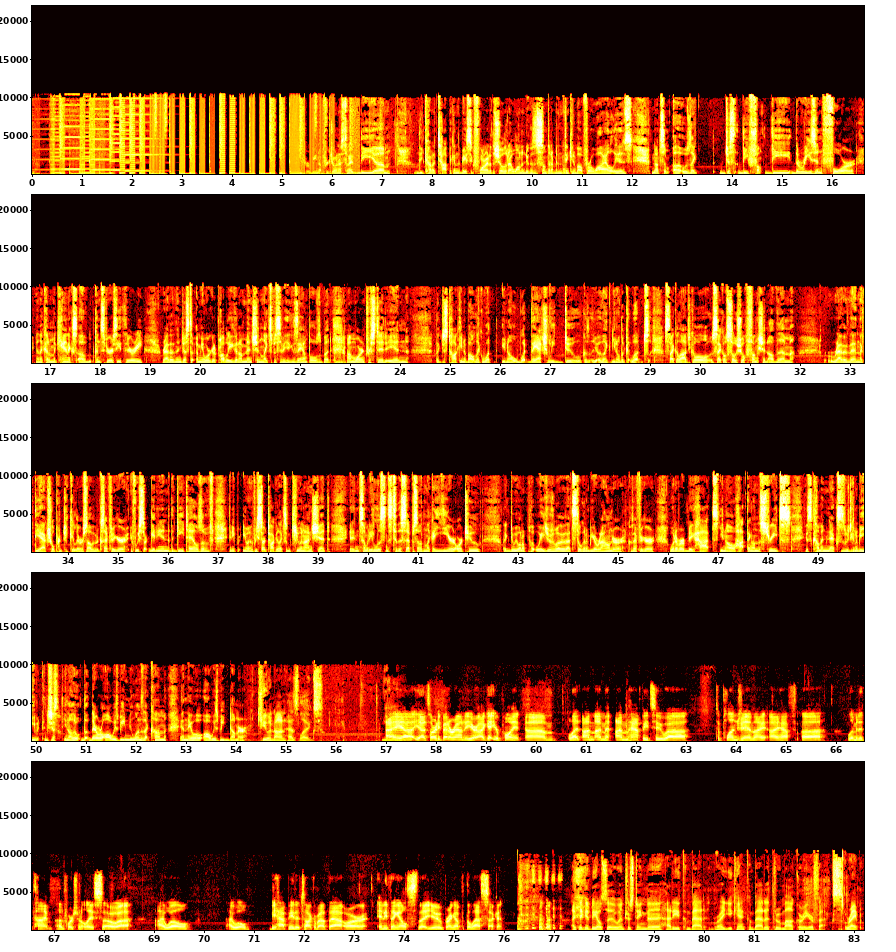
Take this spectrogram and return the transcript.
for joining us tonight. The um, the kind of topic and the basic format of the show that I want to do because it's something I've been thinking about for a while is not some. Uh, it was like just the fun- the the reason for and the kind of mechanics of conspiracy theory rather than just I mean we're gonna probably gonna mention like specific examples but I'm more interested in like just talking about like what you know what they actually do. Because like you know the what psychological psychosocial function of them rather than like the actual particulars of it. Because I figure if we start getting into the details of any, you know, if we start talking like some QAnon shit, and somebody listens to this episode in like a year or two, like, do we want to put wagers whether that's still going to be around or? Because I figure whatever big hot, you know, hot thing on the streets is coming next is going to be just, you know, th- there will always be new ones that come, and they will always be dumber. QAnon has legs. I uh, yeah, it's already been around a year. I get your point. Um, let I'm I'm I'm happy to uh, to plunge in. I I have uh, limited time, unfortunately, so uh, I will I will be happy to talk about that or anything else that you bring up at the last second. I think it'd be also interesting to how do you combat it, right? You can't combat it through mockery or facts. Right.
